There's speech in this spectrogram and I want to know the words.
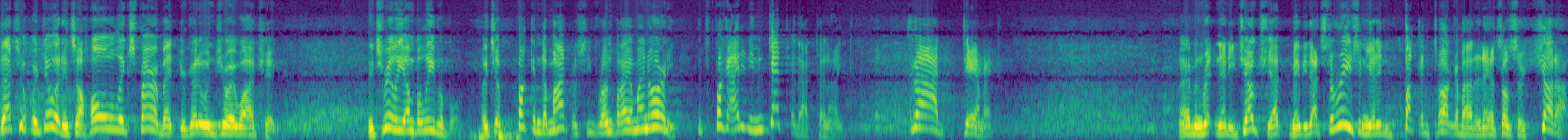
That's what we're doing. It's a whole experiment you're going to enjoy watching. It's really unbelievable. It's a fucking democracy run by a minority. It's fucking, I didn't even get to that tonight. God damn it. I haven't written any jokes yet. Maybe that's the reason you didn't fucking talk about it, asshole, so shut up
